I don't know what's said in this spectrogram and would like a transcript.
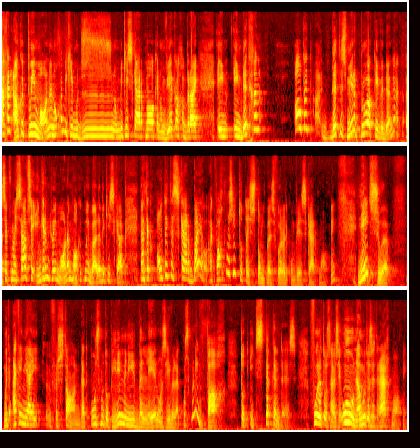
ek gaan elke 2 maande nog 'n bietjie moet nog 'n bietjie skerp maak en hom weer kan gebruik en en dit gaan altyd dit is meer 'n proaktiewe ding. Ek as ek vir myself sê een keer in 2 maande maak ek my byle bietjie skerp, dan het ek altyd 'n skerp byl. Ek wag mos nie tot hy stomp is voordat ek hom weer skerp maak nie. Net so moet ek en jy verstaan dat ons moet op hierdie manier belê in ons huwelik. Ons moenie wag tot iets stikkend is voordat ons nou sê, "Ooh, nou moet ons dit regmaak nie."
